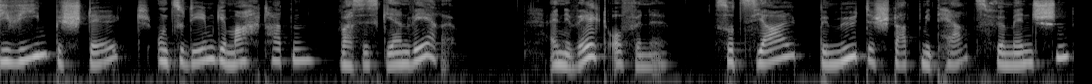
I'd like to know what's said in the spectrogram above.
die Wien bestellt und zu dem gemacht hatten, was es gern wäre. Eine weltoffene, sozial bemühte Stadt mit Herz für Menschen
